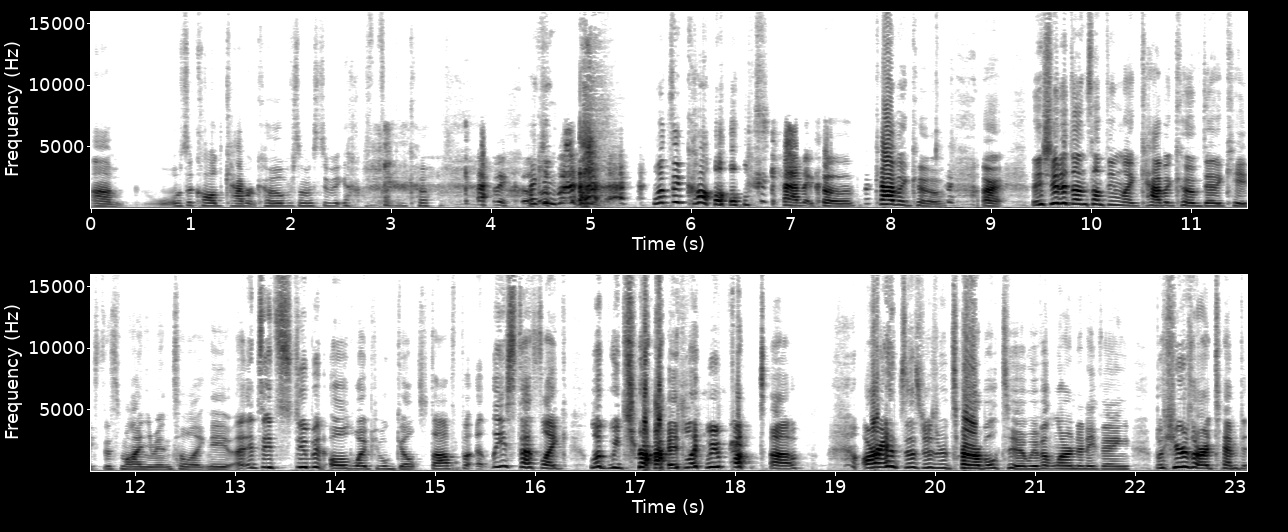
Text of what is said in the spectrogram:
um what's it called Cabot Cove or something stupid. Cabot Cove. Can- What's it called? Cabot Cove. Cabot Cove. All right, they should have done something like Cabot Cove dedicates this monument to like Native. Uh, it's it's stupid old white people guilt stuff, but at least that's like, look, we tried. Like we fucked up. Our ancestors were terrible too. We haven't learned anything, but here's our attempt.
